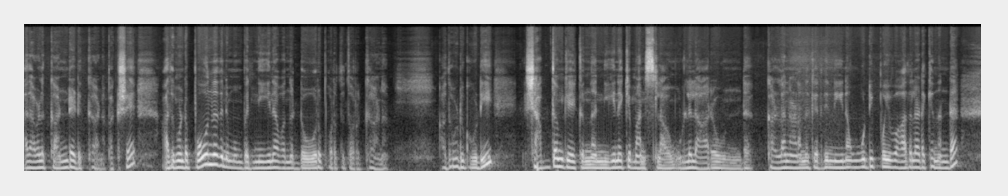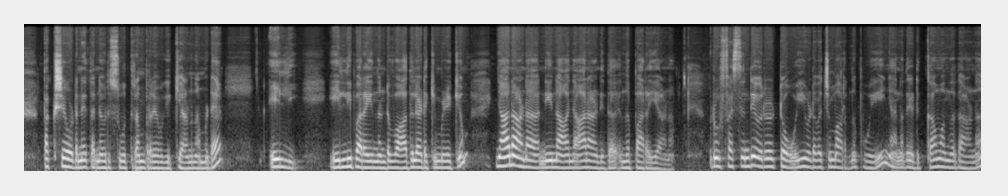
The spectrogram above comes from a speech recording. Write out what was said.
അത് അവൾ കണ്ടെടുക്കുകയാണ്. പക്ഷേ അതുകൊണ്ട് പോകുന്നതിന് മുമ്പ് നീന വന്ന് ഡോറ് പുറത്ത് തുറക്കുകയാണ്. അതോടുകൂടി ശബ്ദം കേൾക്കുന്ന നീനയ്ക്ക് മനസ്സിലാവും ഉള്ളിൽ ആരോ ഉണ്ട്. കള്ളനാണെന്ന് കരുതി നീന ഓടിപ്പോയി വാതിലടയ്ക്കുന്നുണ്ട്. പക്ഷേ ഉടനെ തന്നെ ഒരു സൂത്രം പ്രയോഗിക്കുകയാണ് നമ്മുടെ എല്ലി എല്ലി പറയുന്നുണ്ട് വാതിലടയ്ക്കുമ്പോഴേക്കും ഞാനാണ് നീന ഞാനാണിത് എന്ന് പറയുകയാണ് റുഫസിന്റെ ഒരു ടോയ് ഇവിടെ വെച്ച് മറന്നുപോയി. ഞാനത് എടുക്കാൻ വന്നതാണ്.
